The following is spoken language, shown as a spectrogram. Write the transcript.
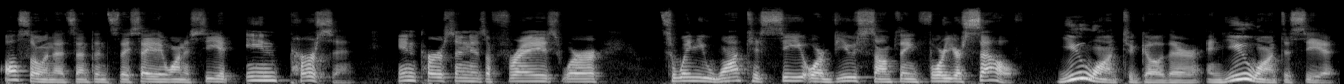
Also, in that sentence, they say they want to see it in person. In person is a phrase where it's when you want to see or view something for yourself. You want to go there and you want to see it,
